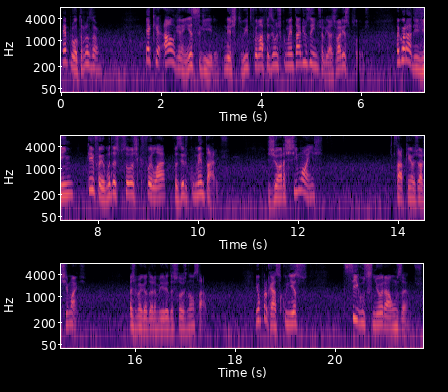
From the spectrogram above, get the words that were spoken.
É por outra razão é que alguém a seguir neste tweet foi lá fazer uns comentáriozinhos, aliás, várias pessoas. Agora adivinhe quem foi uma das pessoas que foi lá fazer comentários. Jorge Simões. Sabe quem é o Jorge Simões? A esmagadora maioria das pessoas não sabe. Eu, por acaso, conheço, sigo o senhor há uns anos.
